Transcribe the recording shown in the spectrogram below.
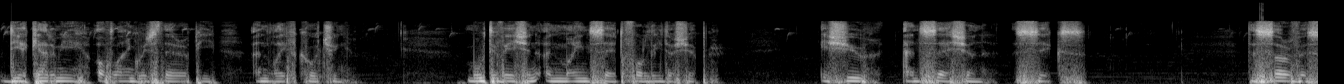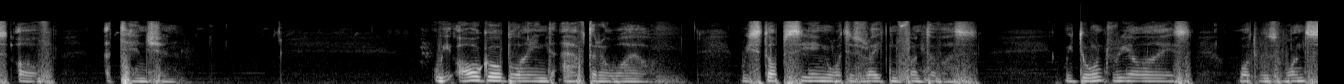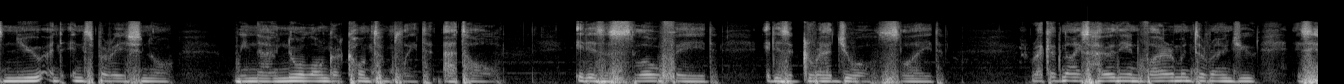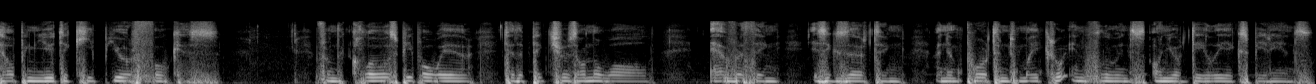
the Academy of Language Therapy and Life Coaching. Motivation and Mindset for Leadership. Issue and Session 6. The Service of Attention. We all go blind after a while. We stop seeing what is right in front of us. We don't realize what was once new and inspirational we now no longer contemplate at all. It is a slow fade. It is a gradual slide. Recognize how the environment around you is helping you to keep your focus. From the clothes people wear to the pictures on the wall, everything is exerting an important micro influence on your daily experience.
